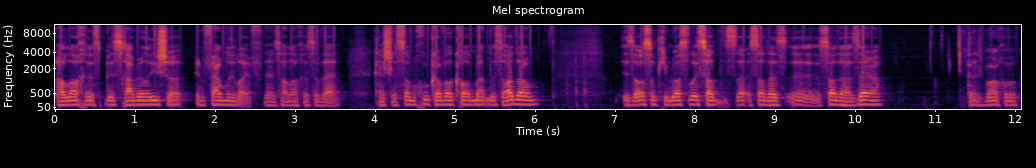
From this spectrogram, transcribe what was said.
halachas bischaber in family life. There's halachas of that. Kasher sam chukav kol matnas adam is also Kimrasle Sada Hazera. Kadosh Baruch Hu,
